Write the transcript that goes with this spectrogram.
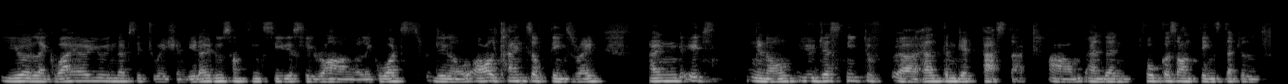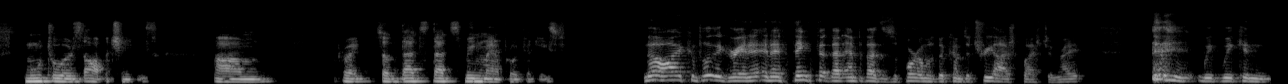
you're like, why are you in that situation? Did I do something seriously wrong? Or like, what's, you know, all kinds of things, right? And it's you know you just need to uh, help them get past that um, and then focus on things that will move towards the opportunities um, right so that's that's been my approach at least no i completely agree and, and i think that that empathize and support almost becomes a triage question right we, we can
